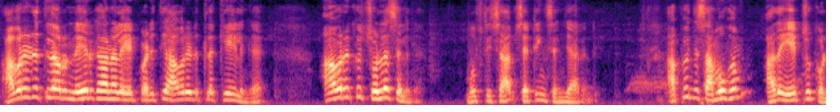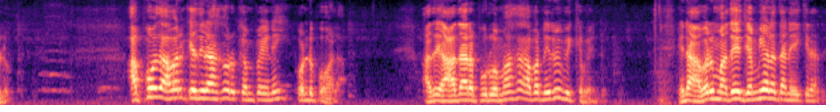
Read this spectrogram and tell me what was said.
அவரிடத்தில் ஒரு நேர்காணலை ஏற்படுத்தி அவரிடத்தில் கேளுங்க. அவருக்கு சொல்ல செல்லுங்க. முஃப்தி சாப் செட்டிங் செஞ்சார் என்று. அப்போ இந்த சமூகம் அதை ஏற்றுக்கொள்ளும். அப்போது அவருக்கு எதிராக ஒரு கம்பெயினை கொண்டு போகலாம். அதை ஆதாரபூர்வமாக அவர் நிரூபிக்க வேண்டும். ஏன்னா அவரும் அதே ஜம்மியால தானே இருக்கிறார்.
